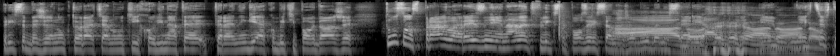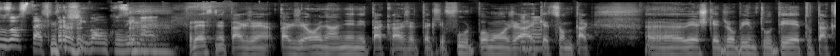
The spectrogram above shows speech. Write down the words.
pri sebe ženu, ktorá ťa nutí chodiť na tie tréningy, ako by ti povedala, že tu som spravila reznie na Netflixe, pozri sa Áno, obľúbený seriál. Áno, áno. Nechceš tu zostať, prší vonku, zima. Presne, takže, takže ona není taká, že takže furt pomôže, Mhm. aj keď som tak, e, vieš, keď robím tú dietu, tak,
